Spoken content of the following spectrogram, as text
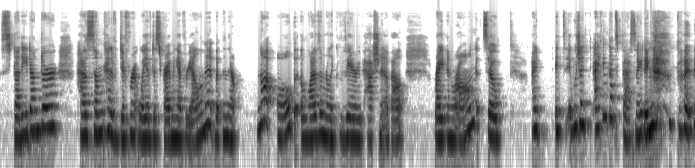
studied under has some kind of different way of describing every element but then they're not all, but a lot of them are like very passionate about right and wrong. So I it, which I, I think that's fascinating, but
